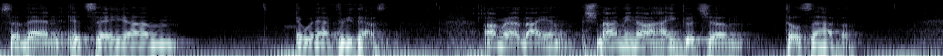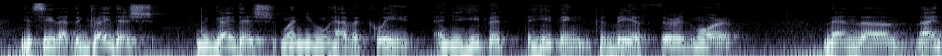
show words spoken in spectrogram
so then it's a, um, it would have 3,000. Amr Abayim, Shema Mino Ahai Gutsha Til Sahava. You see that the Gaidish, the Gaidish, when you have a Kli and you heap it, the heaping could be a third more than the, right?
